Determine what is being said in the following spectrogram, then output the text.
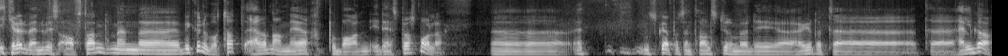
Ikke nødvendigvis avstand, men uh, vi kunne godt tatt Erna mer på banen i det spørsmålet. Uh, et, nå skal jeg på sentralstyremøte i Høyre til, til helga.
